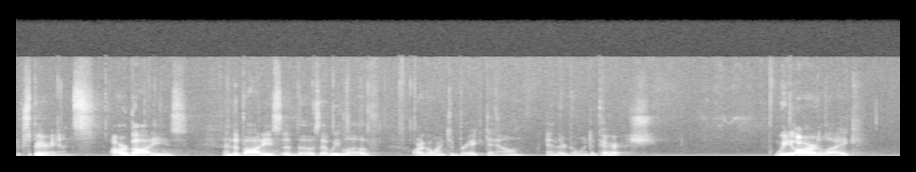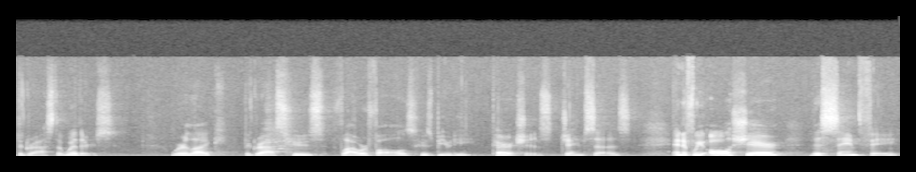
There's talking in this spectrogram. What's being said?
experience. Our bodies and the bodies of those that we love are going to break down and they're going to perish. We are like the grass that withers. We're like the grass whose flower falls, whose beauty perishes, James says. And if we all share this same fate,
